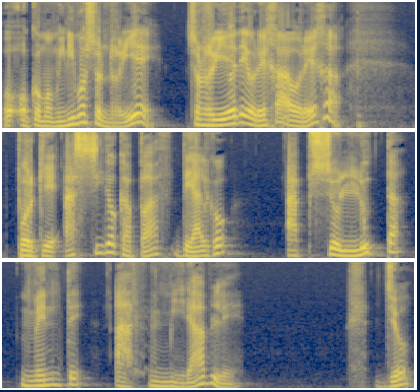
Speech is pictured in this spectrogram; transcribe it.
O, como mínimo sonríe. Sonríe de oreja a oreja. Porque has sido capaz de algo absolutamente admirable. Yo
